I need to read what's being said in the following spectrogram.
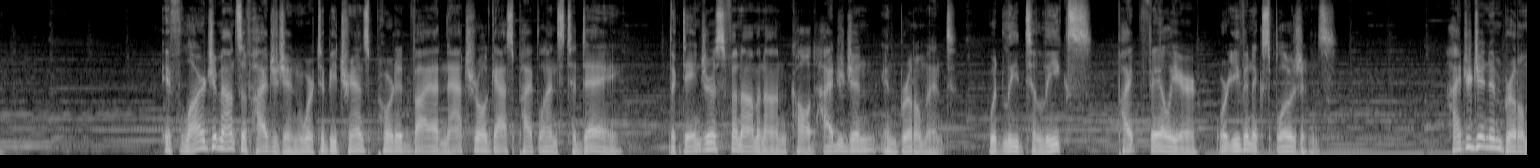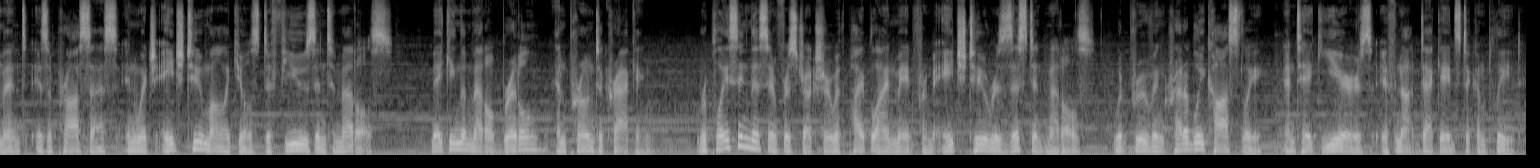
If large amounts of hydrogen were to be transported via natural gas pipelines today, the dangerous phenomenon called hydrogen embrittlement would lead to leaks, pipe failure, or even explosions. Hydrogen embrittlement is a process in which H2 molecules diffuse into metals, making the metal brittle and prone to cracking. Replacing this infrastructure with pipeline made from H2 resistant metals would prove incredibly costly and take years, if not decades, to complete.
